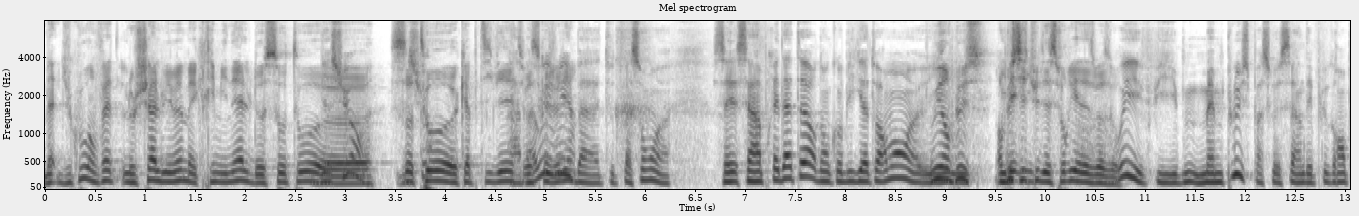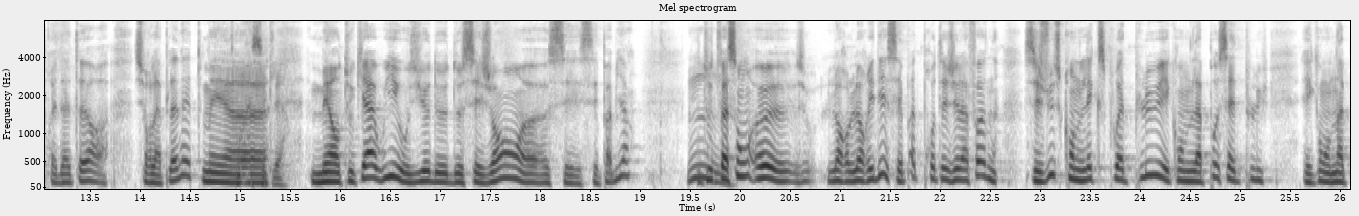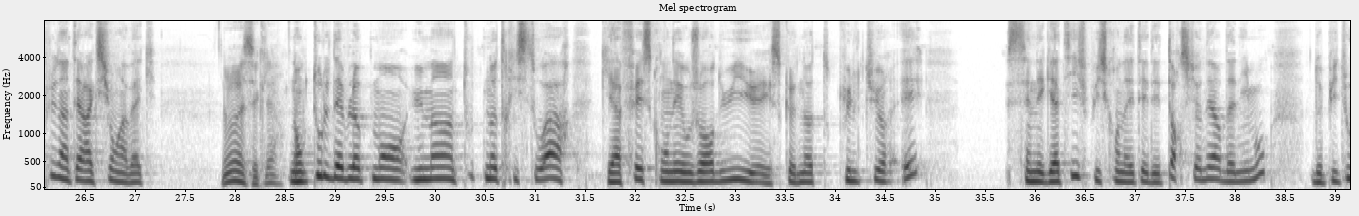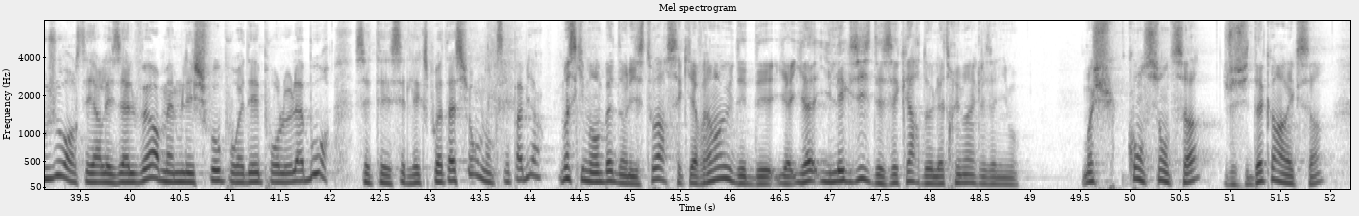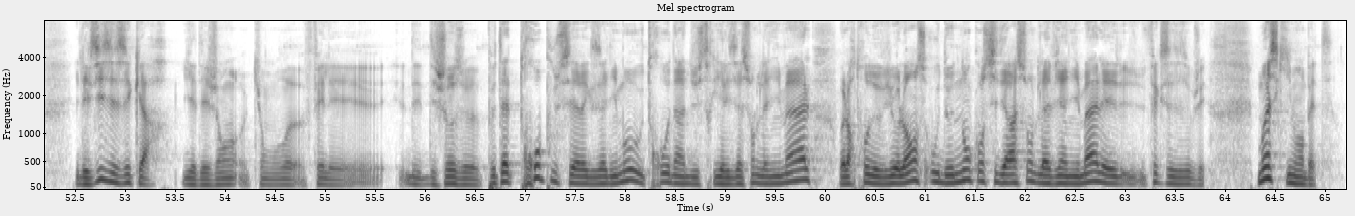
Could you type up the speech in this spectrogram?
Mais du coup, en fait, le chat lui-même est criminel de s'auto, Bien euh, s'auto euh, captiver. Ah tu bah vois ce oui, que je veux oui, dire bah, De toute façon, euh, c'est un prédateur, donc obligatoirement. euh, Oui, il- en plus. En il plus, il tue des souris et des oiseaux. Oui, puis même plus, parce que c'est un des plus grands prédateurs sur la planète. Mais, Ouais, euh, clair. mais en tout cas, oui, aux yeux de, de ces gens, euh, c'est c'est pas bien. De toute façon, eux, leur, leur idée, c'est pas de protéger la faune, c'est juste qu'on ne l'exploite plus et qu'on ne la possède plus et qu'on n'a plus d'interaction avec. Ouais, c'est clair. Donc tout le développement humain, toute notre histoire qui a fait ce qu'on est aujourd'hui et ce que notre culture est, c'est négatif puisqu'on a été des tortionnaires d'animaux depuis toujours. C'est-à-dire les éleveurs, même les chevaux pour aider pour le labour, c'était c'est de l'exploitation, donc c'est pas bien. Moi, ce qui m'embête dans l'histoire, c'est qu'il y a vraiment eu des, il, existe des écarts de l'être humain avec les animaux. Moi, je suis conscient de ça. Je suis d'accord avec ça. Il existe des écarts. Il y a des gens qui ont euh, fait des, des choses peut-être trop poussées avec les animaux ou trop d'industrialisation de l'animal ou alors trop de violence ou de non-considération de la vie animale et du fait que c'est des objets. Moi, ce qui m'embête,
